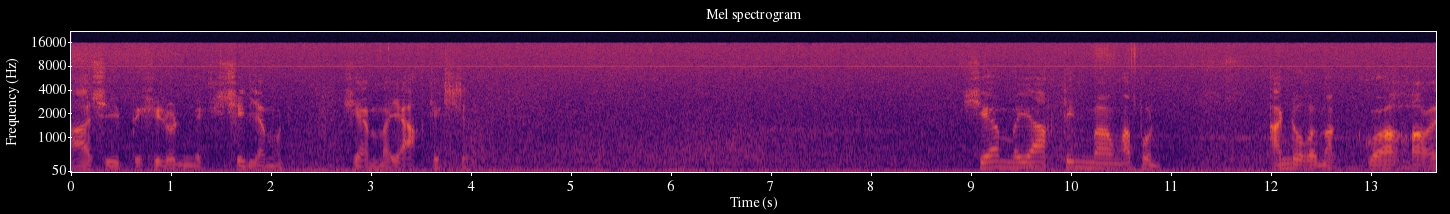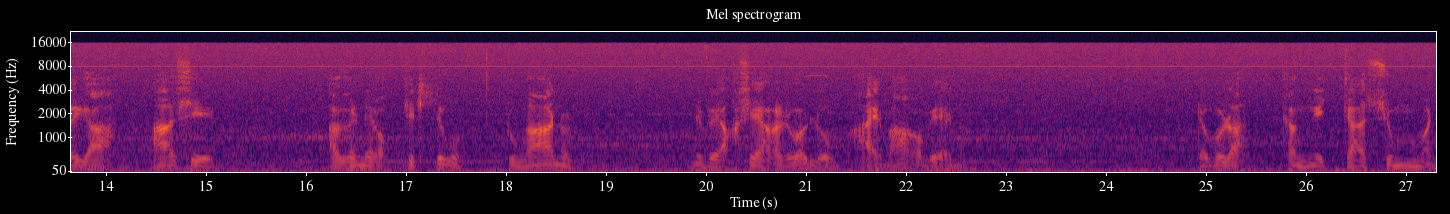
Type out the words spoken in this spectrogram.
Asi pihirun mik silamon siyamayaktik sa. Siyamayaktin maong apon ano ka makkuha ka asi pihirun agni ortillugu tungaanun niviaqsiaqalualluum aimaaġvianga tavula kanngittaa summan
